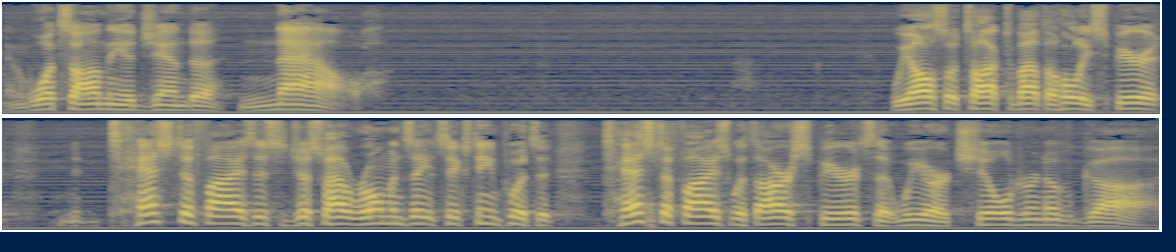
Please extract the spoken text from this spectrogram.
And what's on the agenda now? We also talked about the Holy Spirit testifies this is just how Romans 8:16 puts it testifies with our spirits that we are children of God.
